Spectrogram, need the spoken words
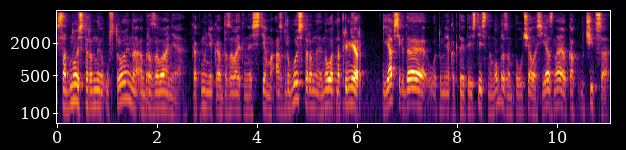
с одной стороны устроено образование, как ну, некая образовательная система, а с другой стороны, ну вот, например, я всегда, вот у меня как-то это естественным образом получалось, я знаю, как учиться,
